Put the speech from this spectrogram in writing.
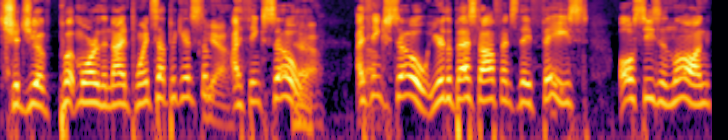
Should you have put more than nine points up against them? Yeah. I think so. Yeah. I think so. You're the best offense they've faced all season long.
